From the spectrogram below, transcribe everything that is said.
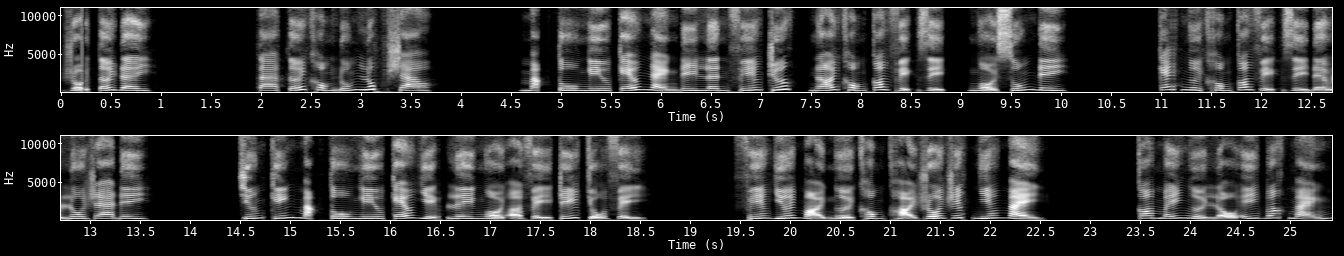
rồi tới đây. Ta tới không đúng lúc sao? Mặt tu nghiêu kéo nàng đi lên phía trước, nói không có việc gì, ngồi xuống đi. Các ngươi không có việc gì đều lui ra đi. Chứng kiến mặt tu nghiêu kéo Diệp Ly ngồi ở vị trí chủ vị. Phía dưới mọi người không khỏi rối rít nhíu mày. Có mấy người lộ ý bất mãn.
